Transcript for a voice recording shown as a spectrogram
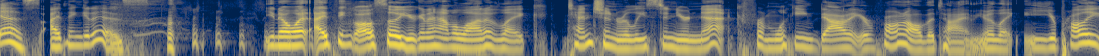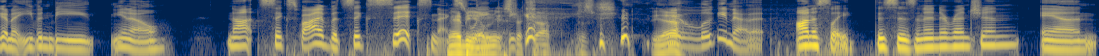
Yes, I think it is. you know what? I think also you're going to have a lot of like tension released in your neck from looking down at your phone all the time. You're like, you're probably going to even be, you know, not six five, but six six next week. Maybe week. gonna stretch up. Just, yeah. Looking at it. Honestly, this is an intervention and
